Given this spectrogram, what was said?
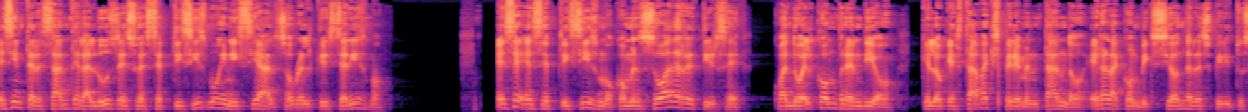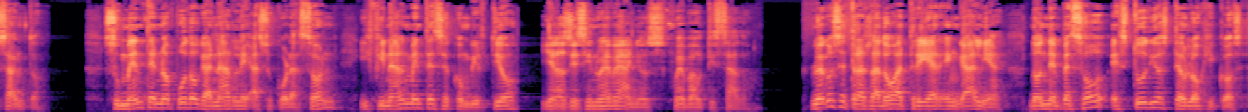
es interesante a la luz de su escepticismo inicial sobre el cristianismo. Ese escepticismo comenzó a derretirse cuando él comprendió que lo que estaba experimentando era la convicción del Espíritu Santo. Su mente no pudo ganarle a su corazón y finalmente se convirtió y a los 19 años fue bautizado. Luego se trasladó a Trier en Galia, donde empezó estudios teológicos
